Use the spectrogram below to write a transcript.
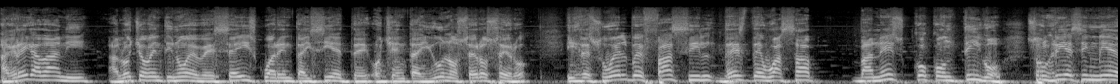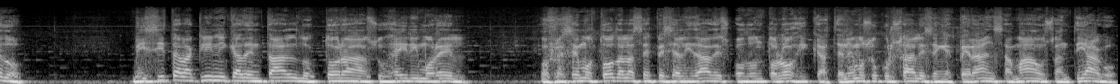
Agrega Dani al 829-647-8100 y resuelve fácil desde WhatsApp. Vanesco contigo. Sonríe sin miedo. Visita la clínica dental doctora Suheiri Morel. Ofrecemos todas las especialidades odontológicas. Tenemos sucursales en Esperanza, Mao, Santiago.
